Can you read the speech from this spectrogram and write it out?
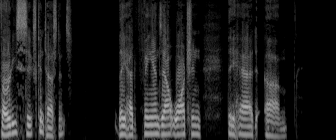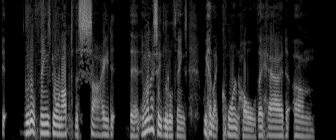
36 contestants. They had fans out watching. They had um, little things going off to the side that, and when I say little things, we had like cornhole. They had um,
